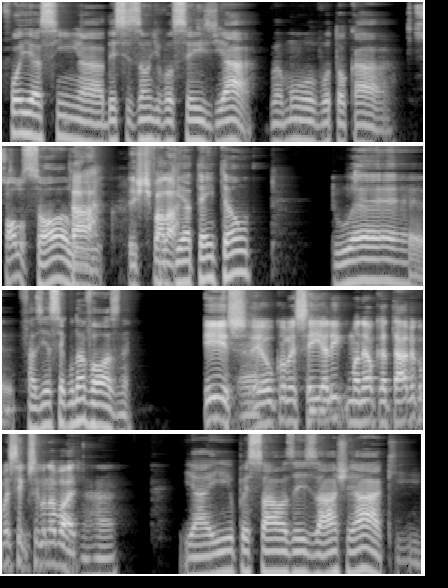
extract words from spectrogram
foi assim a decisão de vocês de ah, vamos, vou tocar Solo? solo? Tá, deixa eu te falar. Porque até então tu é fazia segunda voz, né? Isso, É. eu comecei ali, o Manel cantava, eu comecei com segunda voz. Aham. E aí o pessoal às vezes acha ah, que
